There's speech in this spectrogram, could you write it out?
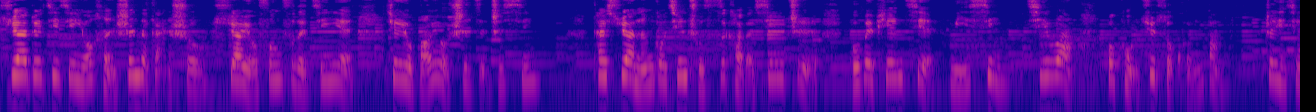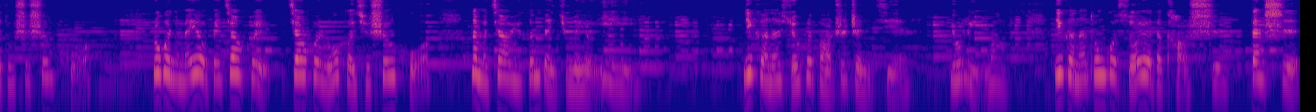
需要对寂静有很深的感受，需要有丰富的经验，却又保有赤子之心。他需要能够清楚思考的心智，不被偏见、迷信、期望或恐惧所捆绑。这一切都是生活。如果你没有被教会教会如何去生活，那么教育根本就没有意义。你可能学会保持整洁、有礼貌，你可能通过所有的考试，但是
